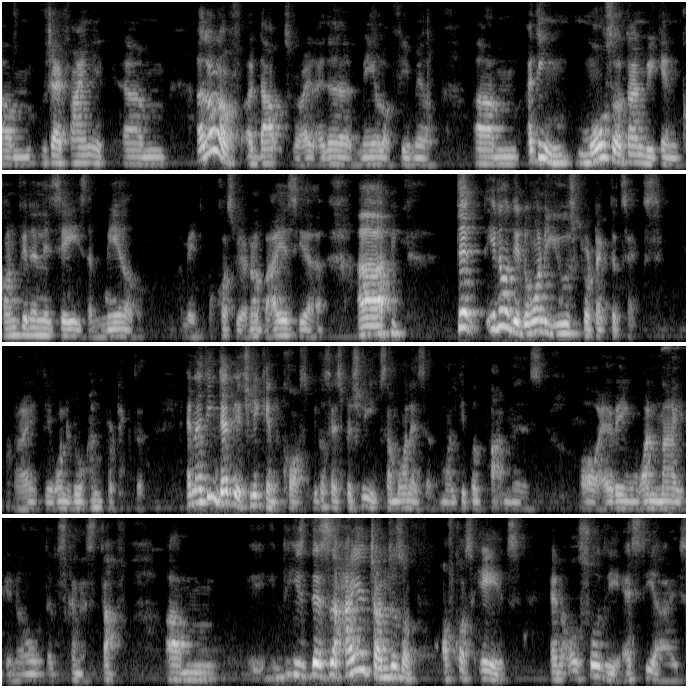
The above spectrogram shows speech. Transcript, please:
um, which I find it um, a lot of adults, right, either male or female. Um, I think most of the time we can confidently say it's a male. I mean, of course, we are not biased here. Um, that you know they don't want to use protected sex, right? They want to do unprotected, and I think that actually can cause because especially if someone has multiple partners or having one night, you know, that kind of stuff. Um, is, there's a higher chances of, of course, AIDS and also the STIs,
